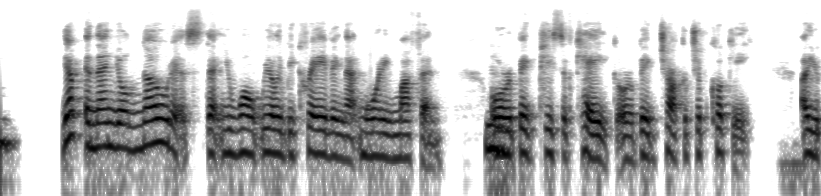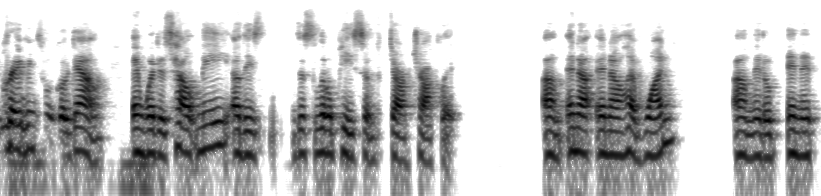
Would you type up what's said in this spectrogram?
Mm. yep and then you'll notice that you won't really be craving that morning muffin Mm. or a big piece of cake or a big chocolate chip cookie uh, your Okay. cravings will go down and what has helped me are these this little piece of dark chocolate um, and, I, and i'll have one um, it'll and it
